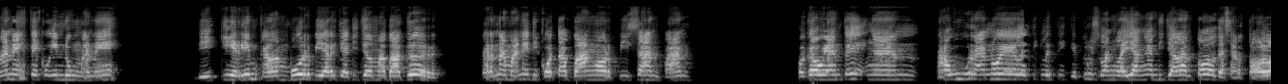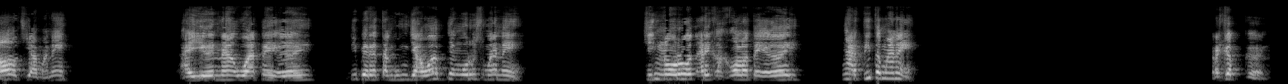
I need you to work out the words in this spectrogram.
Maneh teh ku indung maneh. Dikirim ke lembur biar jadi jelma bager. Karena maneh di kota Bangor pisan pan. Pegawaian teh ngan tawuran we letik-letik terus lang layangan di jalan tol dasar tolol sia maneh. Ayeuna teh euy dibere tanggung jawab yang ngurus maneh. Cing nurut ari kakolo teh euy. Ngarti teu maneh? Regepkeun.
